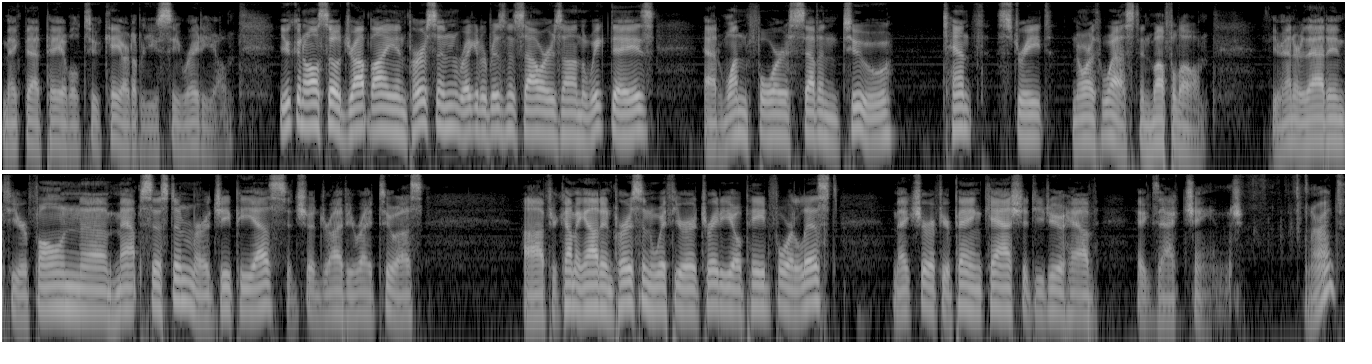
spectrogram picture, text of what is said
make that payable to KRWC Radio. You can also drop by in person, regular business hours on the weekdays at 1472 10th Street Northwest in Buffalo. If you enter that into your phone uh, map system or GPS, it should drive you right to us. Uh, if you're coming out in person with your Tradio paid for list, make sure if you're paying cash that you do have exact change. All right.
